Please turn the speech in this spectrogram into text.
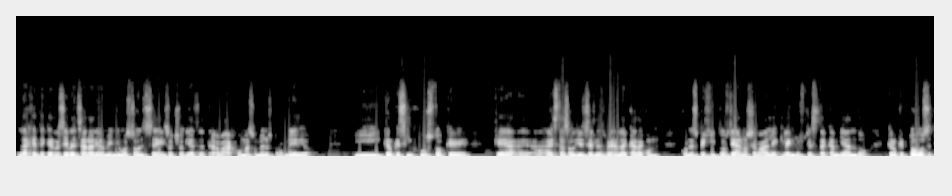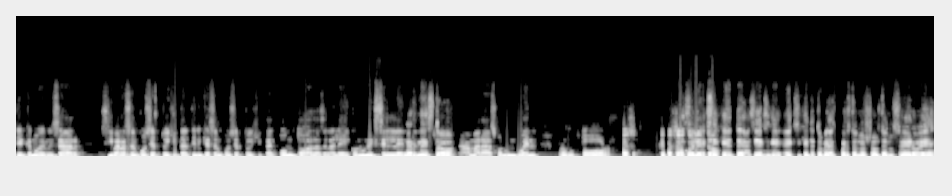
la gente que recibe el salario mínimo, son 6, 8 días de trabajo más o menos promedio. Y creo que es injusto que, que a, a- a estas audiencias les vean la cara con, con espejitos. Ya no se vale, que la industria está cambiando. Creo que todo se tiene que modernizar. Si van a hacer un concierto digital, tienen que hacer un concierto digital con todas las de la ley, con un excelente Ernesto. cámaras, con un buen productor. ¿Qué pasó, Así de Juanito? exigente, así exigente te hubieras puesto en los shows de Lucero, ¿eh?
